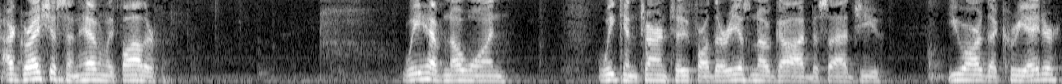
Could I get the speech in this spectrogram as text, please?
Our gracious and heavenly Father, we have no one we can turn to, for there is no God besides you. You are the creator,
